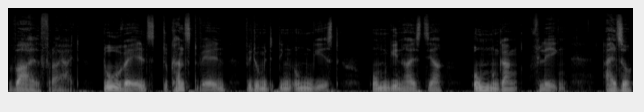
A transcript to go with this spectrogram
Wahlfreiheit. Du wählst, du kannst wählen, wie du mit Dingen umgehst. Umgehen heißt ja Umgang pflegen. Also,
